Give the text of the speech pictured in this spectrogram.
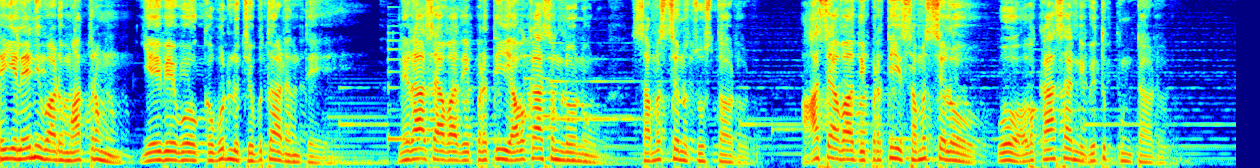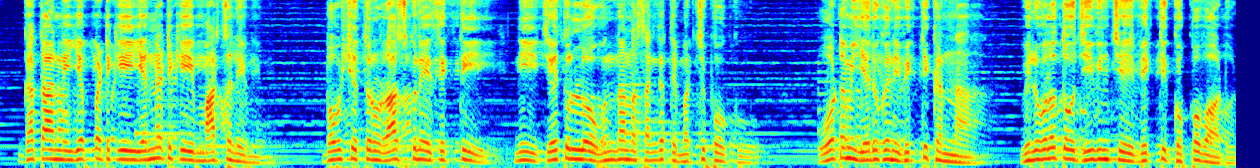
చెయ్యలేని వాడు మాత్రం ఏవేవో కబుర్లు చెబుతాడంతే. నిరాశావాది ప్రతి అవకాశంలోనూ సమస్యను చూస్తాడు. ఆశావాది ప్రతి సమస్యలో ఓ అవకాశాన్ని వెతుక్కుంటాడు. గతాన్ని ఎప్పటికీ ఎన్నటికీ మార్చలేము. భవిష్యత్తును రాసుకునే శక్తి నీ చేతుల్లో ఉందన్న సంగతి మర్చిపోకు. ఓటమి ఎరుగని వ్యక్తి కన్నా విలువలతో జీవించే వ్యక్తి గొప్పవాడు.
